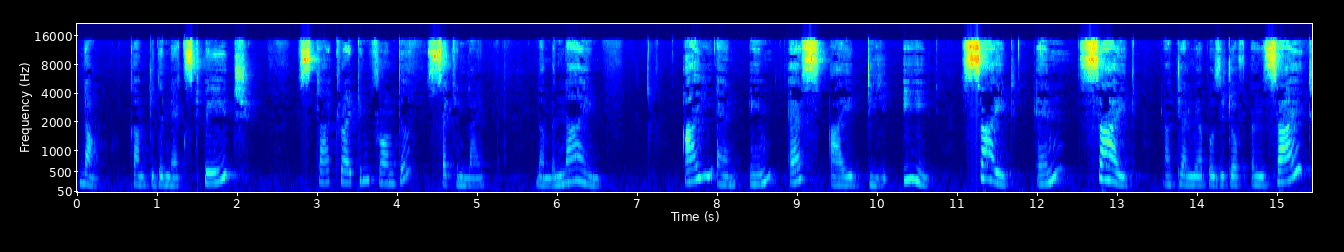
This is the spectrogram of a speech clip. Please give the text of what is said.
now come to the next page. Start writing from the second line. Number 9 I N in S I D E. Side. Inside. Now tell me opposite of inside.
